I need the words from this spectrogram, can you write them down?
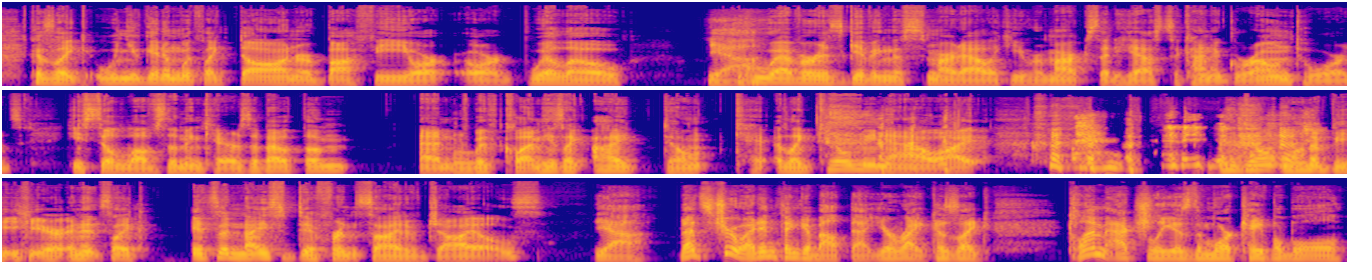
Because like when you get him with like Dawn or Buffy or or Willow, Yeah. whoever is giving the smart alecky remarks that he has to kind of groan towards, he still loves them and cares about them. And Mm. with Clem, he's like, I don't care. Like, kill me now. I I don't want to be here. And it's like, it's a nice different side of Giles. Yeah, that's true. I didn't think about that. You're right. Because, like, Clem actually is the more capable,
